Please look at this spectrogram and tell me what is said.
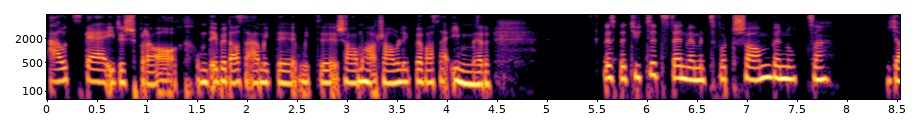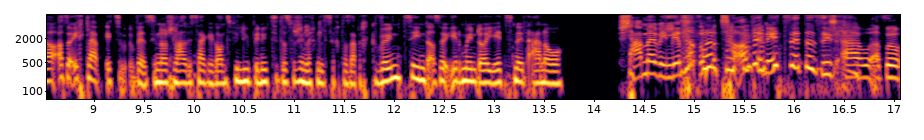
auch zu geben in der Sprache. Und eben das auch mit den mit der Schamhaar, Schamlippen, was auch immer. Was bedeutet es denn, wenn wir das Wort Scham benutzen? Ja, also ich glaube, jetzt will ich noch schnell sagen, ganz viele Leute benutzen das wahrscheinlich, weil sie sich das einfach gewöhnt sind. Also ihr müsst euch jetzt nicht auch noch schämen, weil ihr das Wort Scham benutzt. Das ist auch, also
